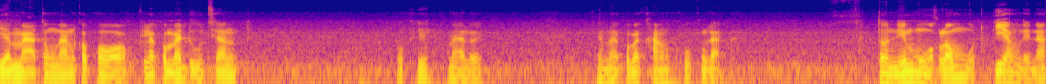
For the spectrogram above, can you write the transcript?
อย่ามาตรงนั้นก็พอแล้วก็มาดูดฉัน โอเค มาเลยอย่างนั้นก็ไม่ขังคุกละตอนนี้หมวกเราหมดเกลี้ยงเลยนะ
